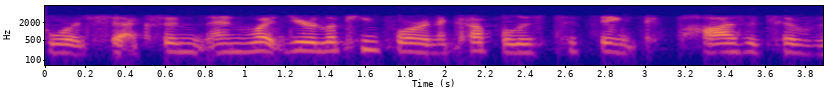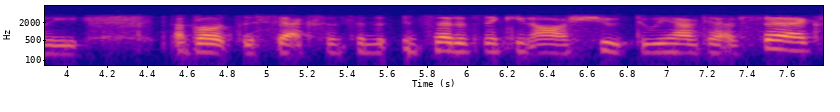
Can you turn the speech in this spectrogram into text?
towards sex, and and what you're looking for in a couple is to think positively about the sex instead instead of thinking, oh shoot, do we have to have sex,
